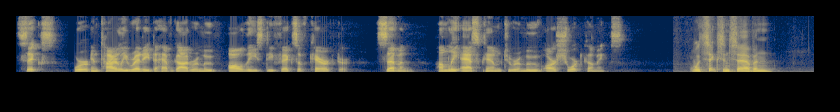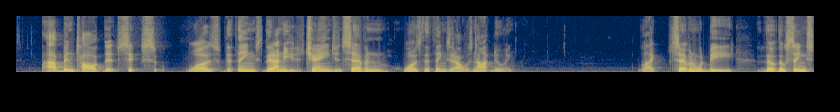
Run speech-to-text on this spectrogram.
Six, we're entirely ready to have God remove all these defects of character. Seven, humbly ask Him to remove our shortcomings. with six and seven, I've been taught that six was the things that I needed to change, and seven was the things that I was not doing. Like seven would be th- those things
